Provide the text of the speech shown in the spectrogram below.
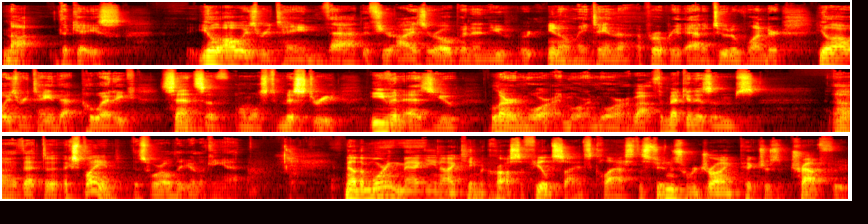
not the case. You'll always retain that if your eyes are open and you you know maintain the appropriate attitude of wonder. You'll always retain that poetic sense of almost mystery, even as you learn more and more and more about the mechanisms uh, that uh, explain this world that you're looking at. Now, the morning Maggie and I came across a field science class, the students were drawing pictures of trout food.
